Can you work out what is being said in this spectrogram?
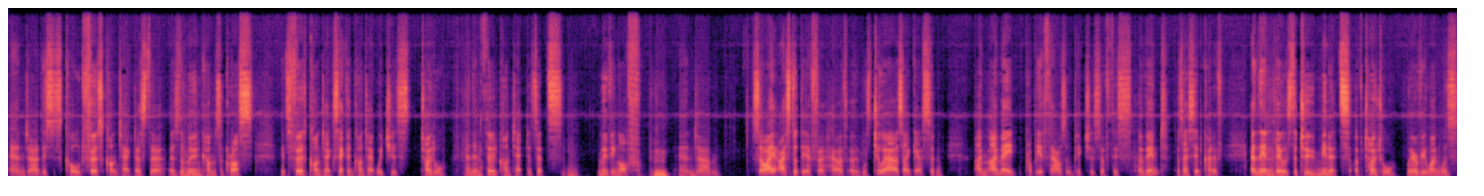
And uh, this is called first contact as the as the moon comes across. It's first contact, second contact, which is total, and then third contact as it's moving off. And um, so I, I stood there for however it was two hours, I guess, and I, I made probably a thousand pictures of this event, as I said, kind of. And then there was the two minutes of total where everyone was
